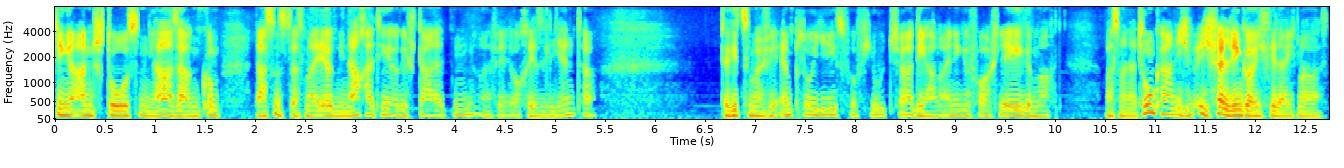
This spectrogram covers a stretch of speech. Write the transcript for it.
Dinge anstoßen, ja, sagen, komm, lass uns das mal irgendwie nachhaltiger gestalten vielleicht auch resilienter. Da gibt es zum Beispiel Employees for Future, die haben einige Vorschläge gemacht, was man da tun kann. Ich, ich verlinke euch vielleicht mal was.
